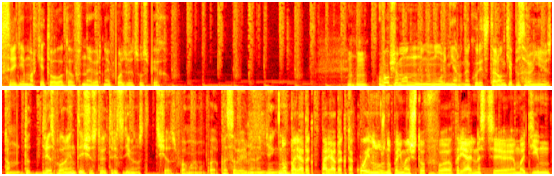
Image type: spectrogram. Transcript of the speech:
среди маркетологов, наверное, пользуются успехом. Угу. В общем, он ну, нервно курит сторонки по сравнению с там две с половиной тысячи стоит 3090 сейчас, по-моему, по, по современным деньгам. Ну, порядок, порядок такой, но нужно понимать, что в, в реальности M1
